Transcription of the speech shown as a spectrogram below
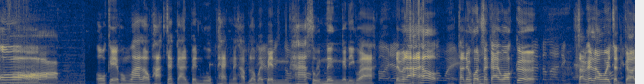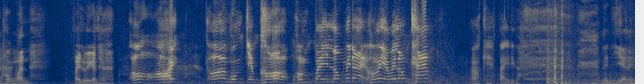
โอ้โอเค ผมว่าเราพักจากการเป็นวูฟแพ็กนะครับ เราไปเป็น 501 กันดีกว่า เดี๋ยวเวลาแล้วท่านในพลสกายวอล์กเกอร์สั่งให้เราไปจัดการพวกมัน ไปลุยกันเถอะโอ้โอ้ยโอ้ผมเจ็บคอ ผมไปลงไม่ได้ ผมไม่อยากไปลงแคมป์โอเค ไปดีกว่า เล่นเฮียเลย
